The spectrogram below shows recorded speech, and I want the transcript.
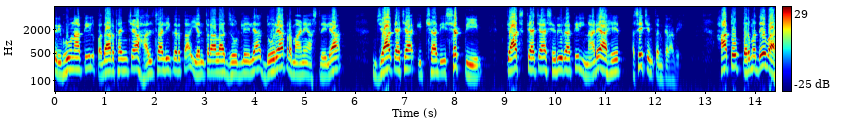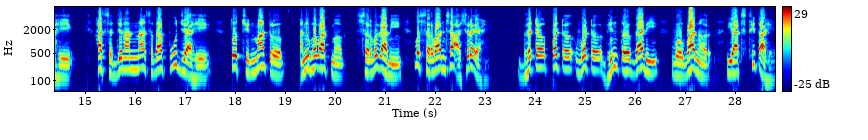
त्रिभुवनातील पदार्थांच्या हालचालीकरता यंत्राला जोडलेल्या दोऱ्याप्रमाणे असलेल्या ज्या त्याच्या इच्छादी शक्ती त्याच त्याच्या शरीरातील नाड्या आहेत असे चिंतन करावे. हा तो परमदेव आहे हा सज्जनांना सदा पूज्य आहे तो चिन्मात्र अनुभवात्मक सर्वगामी व सर्वांचा आश्रय आहे. घट पट वट भिंत गाडी व वानर यात स्थित आहे.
